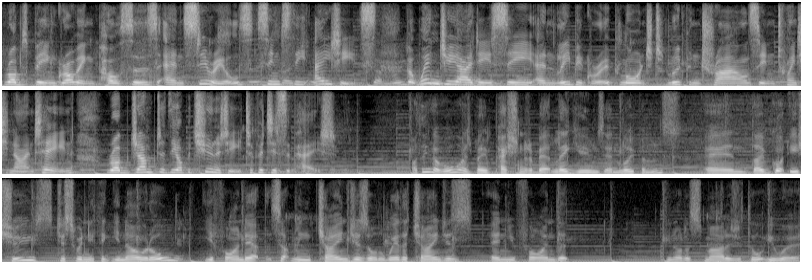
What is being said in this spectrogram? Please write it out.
Rob's been growing pulses and cereals since the 80s, but when GRDC and Liebe Group launched lupin trials in 2019, Rob jumped at the opportunity to participate. I think I've always been passionate about legumes and lupins and they've got issues. Just when you think you know it all, you find out that something changes or the weather changes and you find that you're not as smart as you thought you were.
